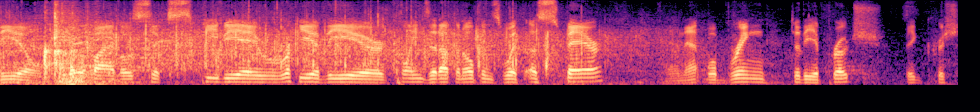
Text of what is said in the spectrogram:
O'Neill, 0506 PBA Rookie of the Year, cleans it up and opens with a spare. And that will bring to the approach Big Chris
